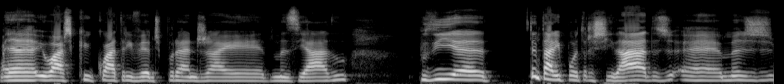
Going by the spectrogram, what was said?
Uh, eu acho que quatro eventos por ano já é demasiado. Podia tentar ir para outras cidades, uh, mas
